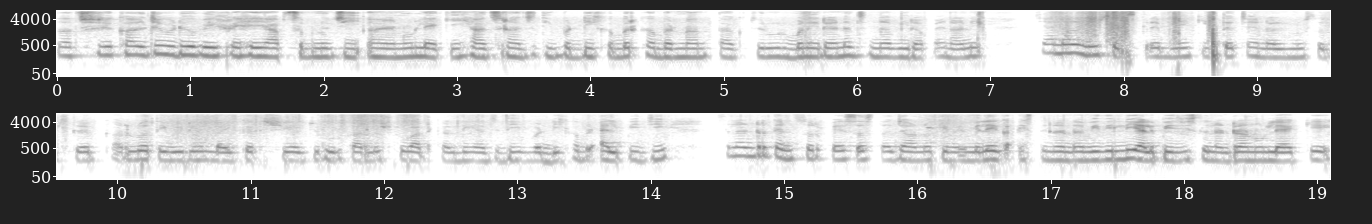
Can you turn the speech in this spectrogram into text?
ਸਤਿ ਸ਼੍ਰੀ ਅਕਾਲ ਜੀ, ਵੀਡੀਓ ਵੇਖ ਰਹੇ ਆਪ ਸਭ ਨੂੰ ਜੀ, ਆਇਆਂ ਨੂੰ ਲੈ ਕੇ ਹਾਜ਼ਰ ਹਾਂ ਅੱਜ ਦੀ ਵੱਡੀ ਖਬਰ ਖਬਰਨਾ ਤੱਕ ਜ਼ਰੂਰ ਬਣੇ ਰਹਿਣਾ, ਜਿੰਨਾ ਵੀਰਾ ਭੈਣਾਂ ਨੇ ਚੈਨਲ ਨੂੰ ਸਬਸਕ੍ਰਾਈਬ ਨਹੀਂ ਕੀਤਾ, ਚੈਨਲ ਨੂੰ ਸਬਸਕ੍ਰਾਈਬ ਕਰ ਲਓ ਅਤੇ ਵੀਡੀਓ ਨੂੰ ਲਾਈਕ ਅਤੇ ਸ਼ੇਅਰ ਜ਼ਰੂਰ ਕਰ ਲਓ। ਸ਼ੁਰੂਆਤ ਕਰਦੇ ਹਾਂ ਅੱਜ ਦੀ ਵੱਡੀ ਖਬਰ ਐਲਪੀਜੀ ਸਿਲੰਡਰ 300 ਰੁਪਏ ਸਸਤਾ ਜਾਣੋ ਕਿਵੇਂ ਮਿਲੇਗਾ? ਇਸ ਦਿਨ ਨਵੀਂ ਦਿੱਲੀ ਐਲਪੀਜੀ ਸਿਲੰਡਰਾਂ ਨੂੰ ਲੈ ਕੇ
